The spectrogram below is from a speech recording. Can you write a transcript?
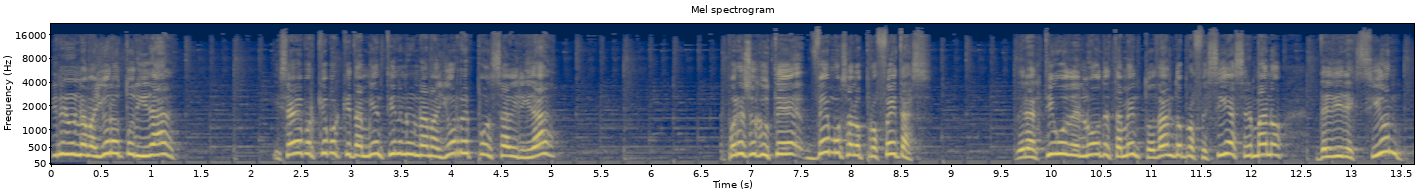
tienen una mayor autoridad. ¿Y sabe por qué? Porque también tienen una mayor responsabilidad. Es por eso que usted vemos a los profetas del Antiguo y del Nuevo Testamento dando profecías, hermano, de dirección.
